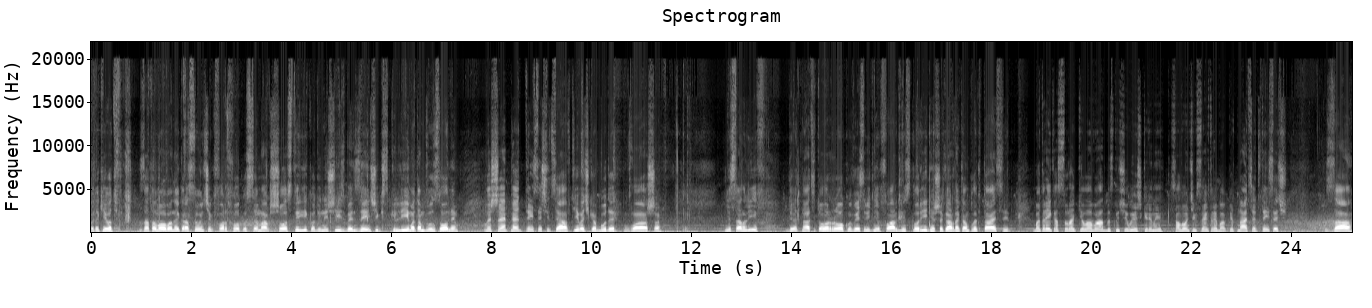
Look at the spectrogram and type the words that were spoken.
Отакий от затонований красунчик Ford Focus C-Max 6 рік, 1,6 бензинчик з кліматом двозонним. Лише 5 тисяч і ця автівочка буде ваша. Nissan Leaf 19 року, весь рідній фарбі, склорідні, шикарна комплектація. Батарейка 40 кВт, безключовий шкіряний салончик, все як треба. 15 тисяч за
